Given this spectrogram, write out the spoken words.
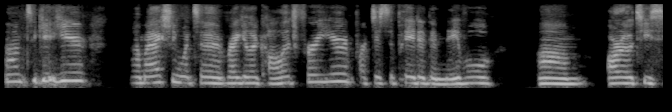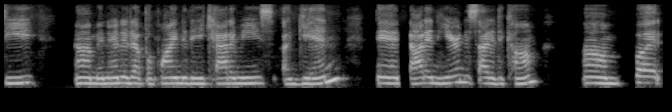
um, to get here. Um, I actually went to regular college for a year and participated in naval um, ROTC um, and ended up applying to the academies again and got in here and decided to come. Um, but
